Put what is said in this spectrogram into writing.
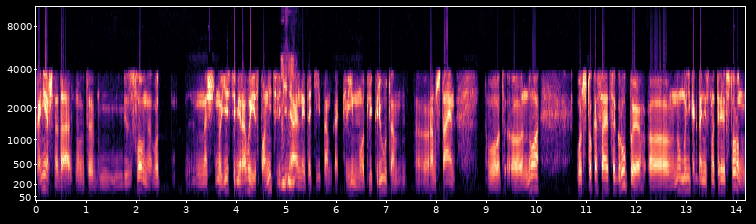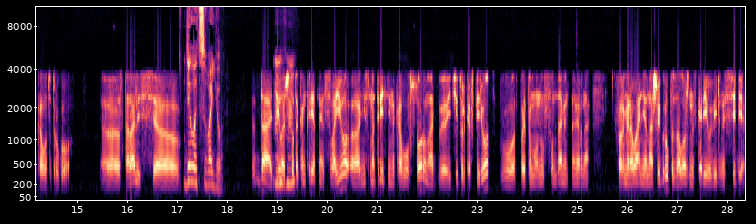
конечно, да, ну, это безусловно, вот ну, есть и мировые исполнители uh-huh. гениальные, такие там, как Квин, Мотли Крю, там, Рамштайн, вот, э, но вот что касается группы, э, ну, мы никогда не смотрели в сторону кого-то другого. Э, старались... Делать свое. Да, делать угу. что-то конкретное свое, не смотреть ни на кого в сторону, а идти только вперед. Вот, поэтому, ну, фундамент, наверное, формирования нашей группы заложен скорее уверенность в себе.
